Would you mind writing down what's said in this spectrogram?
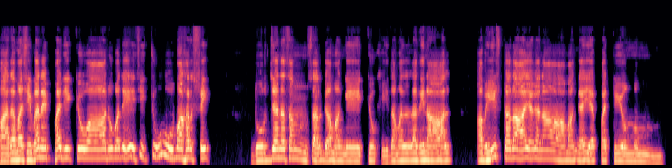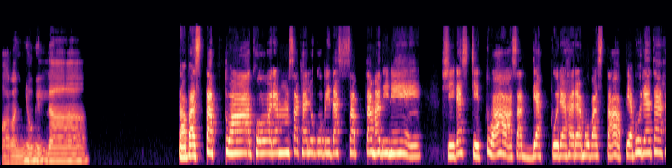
പരമശിവനെ ഭജിക്കുവാൻ ഉപദേശിച്ചു മഹർഷി. ദുർജന സംസർഗമങ്ങേക്കു ഹിതമല്ലതിനാൽ അഭീഷ്ടദായകനാം അങ്ങയെ പറ്റിയൊന്നും പറഞ്ഞുമില്ല. തപസ്തപ്വാഘോരം സഖലു കുപിതഃ സപ്തമദിനേ ശിരശ്ചിത്വാ സദ്യ പുരഹരമുപസ്ഥാപ്യ പുരതഃ.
